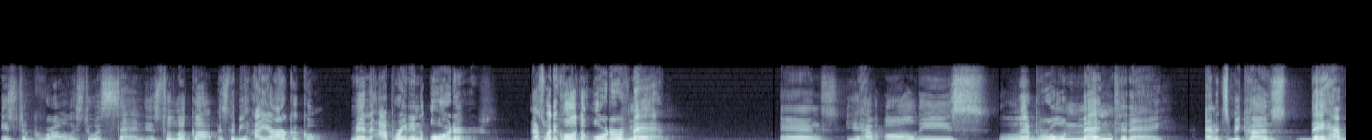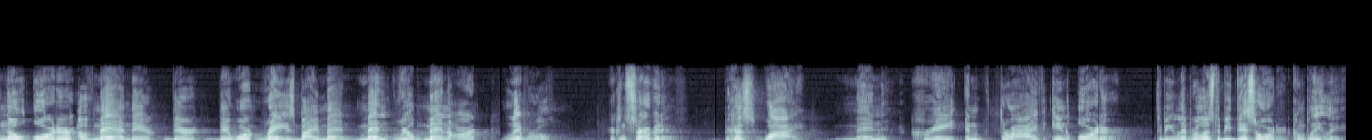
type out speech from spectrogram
is to grow, is to ascend, is to look up, is to be hierarchical. Men operate in orders. That's why they call it the order of man. And you have all these liberal men today, and it's because they have no order of man. They're, they're, they weren't raised by men. Men, real men aren't liberal, they're conservative. Because why? Men create and thrive in order. To be liberal is to be disordered completely.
